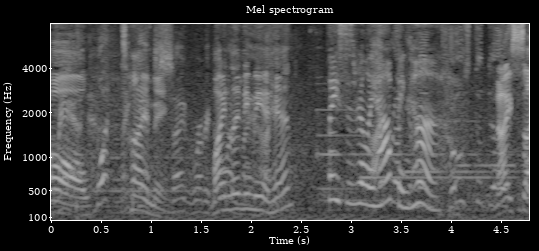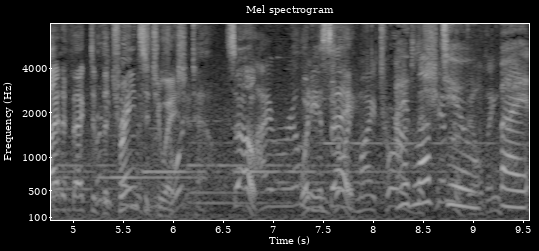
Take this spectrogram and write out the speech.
Oh, what timing. Mind lending me a hand? Place is really hopping, huh? Nice side effect of the train situation. So, what do you say? I'd love to, but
